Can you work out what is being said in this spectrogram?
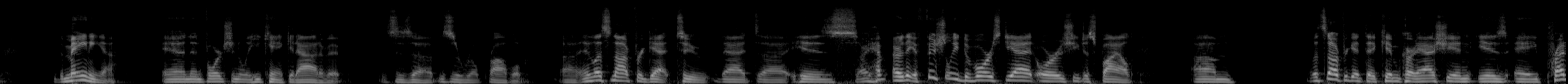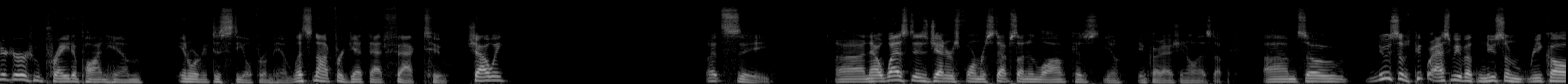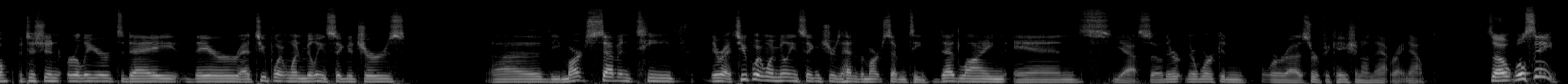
the mania, and unfortunately, he can't get out of it. This is a this is a real problem. Uh, and let's not forget too that uh, his are, have, are, they officially divorced yet, or is she just filed? Um, let's not forget that Kim Kardashian is a predator who preyed upon him in order to steal from him. Let's not forget that fact too, shall we? Let's see. Uh, now, West is Jenner's former stepson-in-law because you know Kim Kardashian, and all that stuff. Um, so Newsom, people were asking me about the Newsom recall petition earlier today. They're at 2.1 million signatures. Uh, the March 17th, they were at 2.1 million signatures ahead of the March 17th deadline, and yeah, so they're they're working for uh, certification on that right now. So we'll see.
